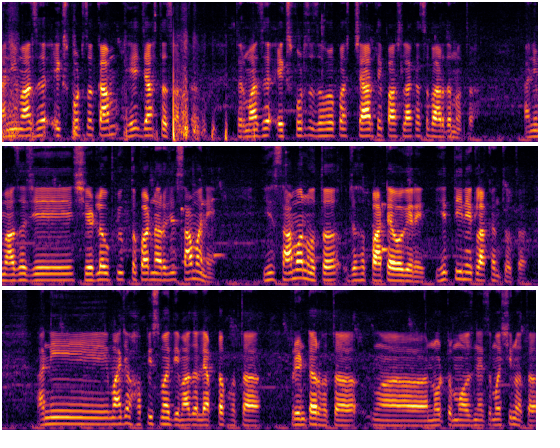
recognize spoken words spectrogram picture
आणि माझं एक्सपोर्टचं काम हे जास्त चालतं. तर माझं एक्सपोर्टचं जवळपास चार ते पाच लाखाचं बारदान होतं. आणि माझं जे शेडला उपयुक्त पडणारं जे सामान आहे हे सामान होतं जसं पाट्या वगैरे हे तीन एक लाखांचं होतं. आणि माझ्या ऑफिसमध्ये माझं लॅपटॉप होता. प्रिंटर होतं नोट मोजण्याचं मशीन होतं.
